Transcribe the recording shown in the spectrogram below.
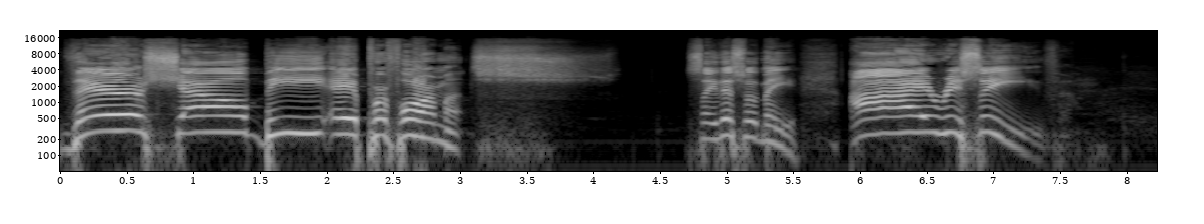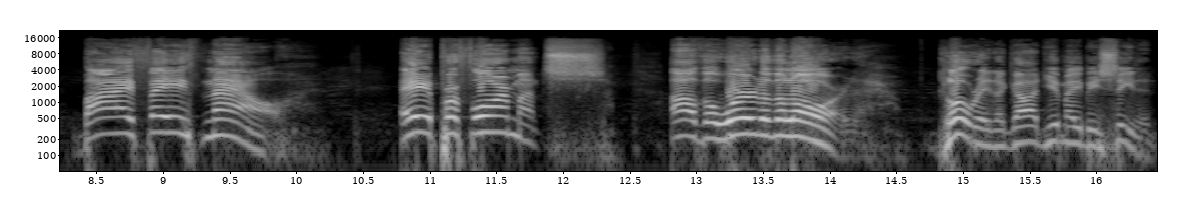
There shall be a performance. Say this with me. I receive by faith now a performance of the word of the Lord. Glory to God. You may be seated.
